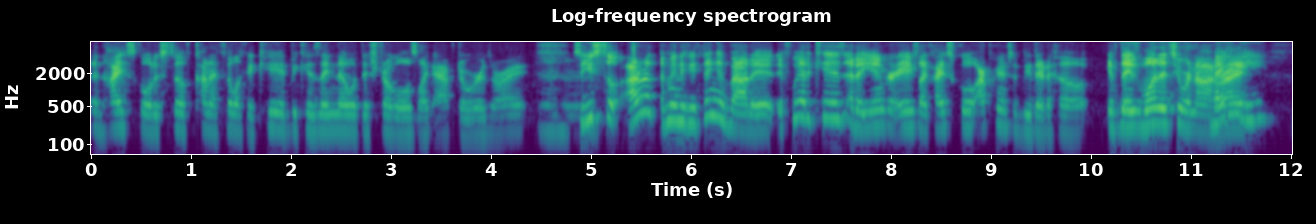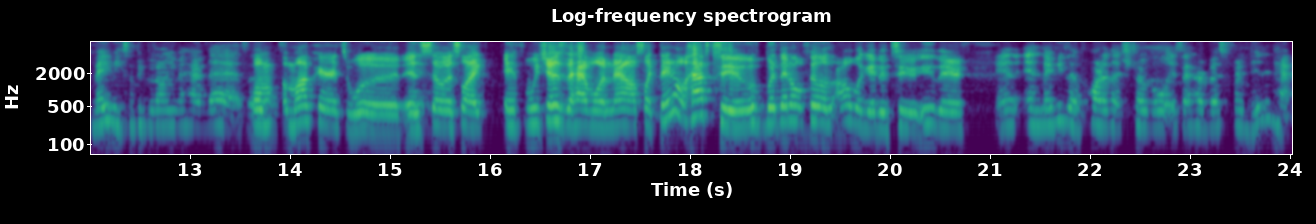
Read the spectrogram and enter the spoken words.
in high school to still kind of feel like a kid because they know what the struggle is like afterwards, right? So you still, I don't, I mean, if you think about it, if we had kids at a younger age, like high school, our parents would be there to help if they That's wanted to or not, maybe right? Maybe some people don't even have that so Well, my parents would, and Yeah. so it's like if we chose to have one now, it's like they don't have to, but they don't feel as obligated to either. And and maybe the part of that struggle is that her best friend didn't have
